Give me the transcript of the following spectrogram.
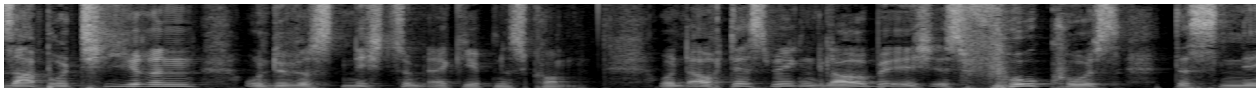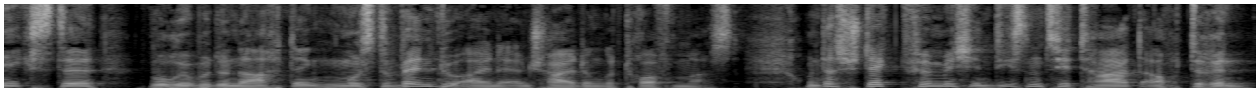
sabotieren und du wirst nicht zum Ergebnis kommen. Und auch deswegen glaube ich, ist Fokus das nächste, worüber du nachdenken musst, wenn du eine Entscheidung getroffen hast. Und das steckt für mich in diesem Zitat auch drin.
